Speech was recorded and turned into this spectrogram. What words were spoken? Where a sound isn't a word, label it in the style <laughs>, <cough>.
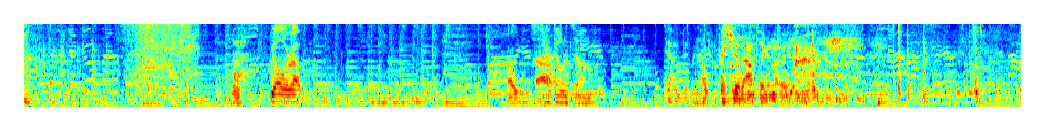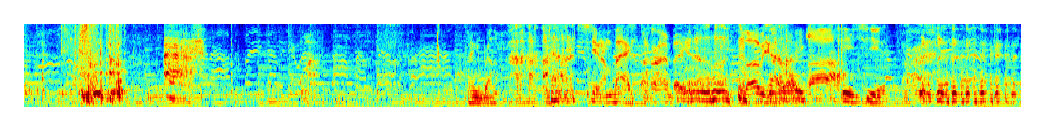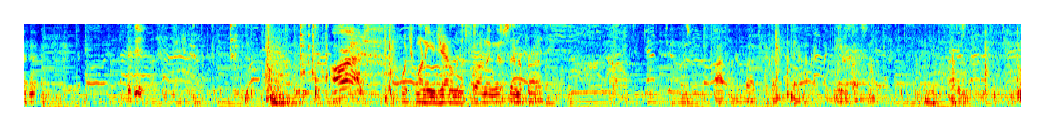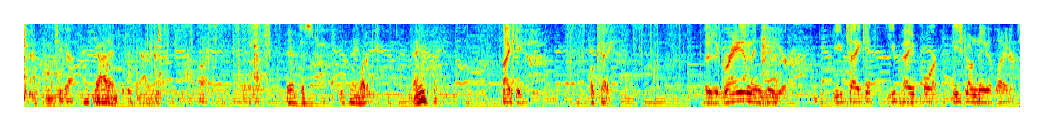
Y'all are up. Oh, uh, I don't, um. Yeah, I did. Oh, thank Shit, you. I'll take another. Thank you, brother. <laughs> Shit, I'm back. All right, baby. Love you. Ah. <laughs> Shit. <laughs> All right. Which one of you gentlemen is funding this enterprise? It's 500 bucks. I, got, I think I got like 80 bucks on it. I just. How much you got? I got it. I got it. All right. Here. Just. Okay. What? Okay. Thank you. Okay. There's a gram in here. You take it, you paid for it, he's gonna need it later.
